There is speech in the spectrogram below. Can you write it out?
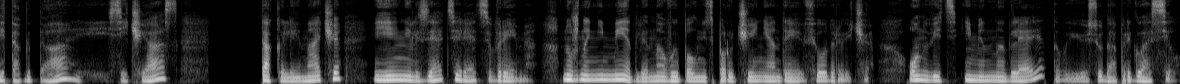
И тогда, и сейчас. Так или иначе, ей нельзя терять время. Нужно немедленно выполнить поручение Андрея Федоровича. Он ведь именно для этого ее сюда пригласил.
